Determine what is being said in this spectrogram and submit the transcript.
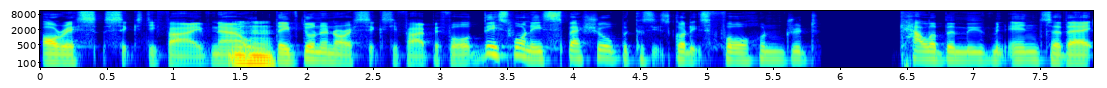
Oris 65. Now, Mhm. they've done an Oris 65 before. This one is special because it's got its 400 caliber movement in, so their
